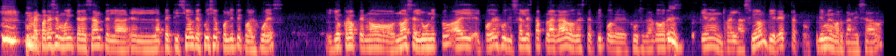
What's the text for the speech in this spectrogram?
me parece muy interesante la, la petición de juicio político al juez. Yo creo que no, no es el único. Hay, el Poder Judicial está plagado de este tipo de juzgadores mm. que tienen relación directa con crimen organizado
